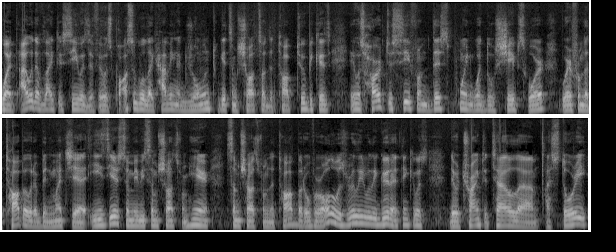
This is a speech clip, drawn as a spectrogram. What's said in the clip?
what I would have liked to see was if it was possible like having a drone to get some shots of the top too because it was hard to see from this point what those shapes were where from the top it would have been much uh, easier. So maybe some shots from here some shots from the top. But overall it was really really good. I think it was they were trying to tell um, a story.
